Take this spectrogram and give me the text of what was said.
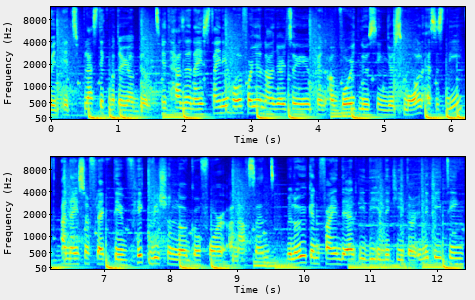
with its plastic material built. It has a nice tiny hole for your lanyard so you can avoid losing your small SSD, a nice reflective Hikvision logo for an accent. Below you can find the LED indicator indicating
